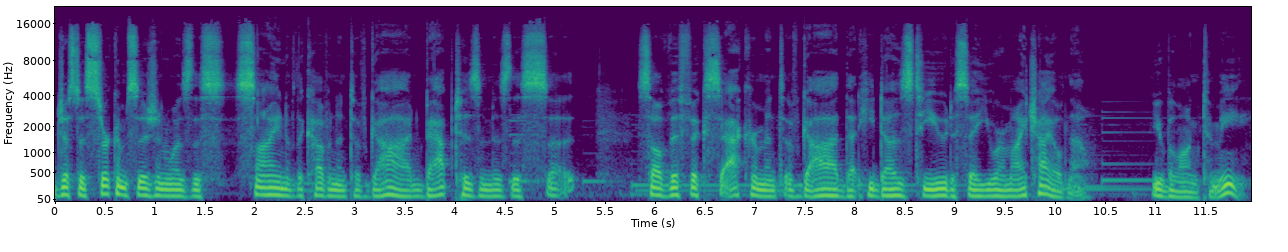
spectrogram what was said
just as circumcision was this sign of the covenant of God, baptism is this uh, salvific sacrament of God that He does to you to say, You are my child now. You belong to me.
